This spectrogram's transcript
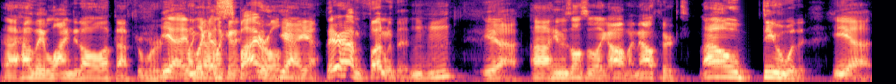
uh, how they lined it all up afterwards. Yeah, in like, a, spiral. yeah, yeah. They're having fun with it. Mm-hmm. Yeah. Uh, he was also like, "Oh, my mouth hurts. I'll deal with it." Yeah,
